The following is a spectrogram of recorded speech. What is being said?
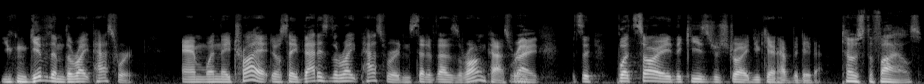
you can give them the right password and when they try it they'll say that is the right password instead of that is the wrong password Right. it's a, but sorry the key is destroyed you can't have the data Toast the files.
